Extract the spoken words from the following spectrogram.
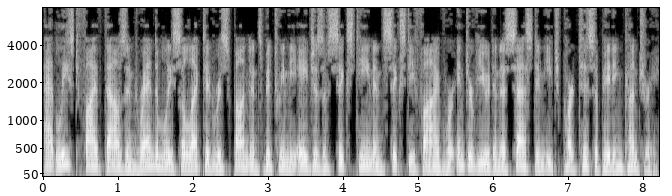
At least 5,000 randomly selected respondents between the ages of 16 and 65 were interviewed and assessed in each participating country.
